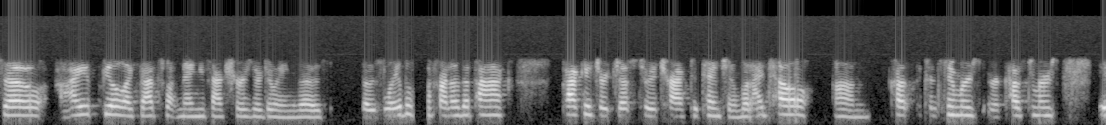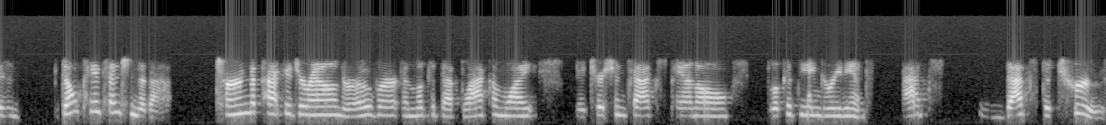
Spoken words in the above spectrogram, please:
So I feel like that's what manufacturers are doing. Those those labels in front of the pack package are just to attract attention. What I tell um, consumers or customers is don't pay attention to that. Turn the package around or over and look at that black and white nutrition facts panel. Look at the ingredients. That's that's the truth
